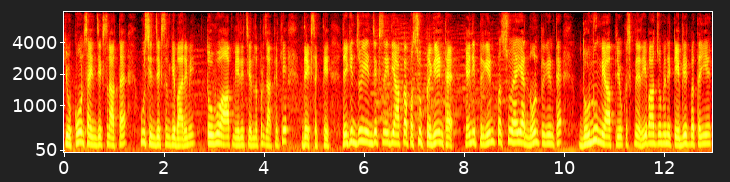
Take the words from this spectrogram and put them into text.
कि वो कौन सा इंजेक्शन आता है, उस इंजेक्शन के बारे में तो वो आप मेरे चैनल पर जा के देख सकते हैं। लेकिन जो ये इंजेक्शन यदि आपका पशु प्रेग्नेंट है, यानी प्रेग्नेंट पशु है या नॉन प्रेग्नेंट है, दोनों में आप प्रयोग कर सकते हैं। रही बात जो मैंने टेबलेट बताई है,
